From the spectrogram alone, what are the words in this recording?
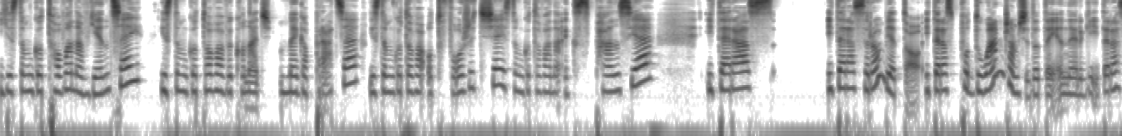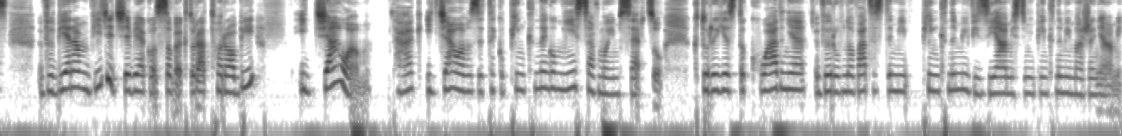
jestem gotowa na więcej. Jestem gotowa wykonać mega pracę, jestem gotowa otworzyć się, jestem gotowa na ekspansję. I teraz i teraz robię to, i teraz podłączam się do tej energii, i teraz wybieram widzieć siebie jako osobę, która to robi i działam, tak? I działam z tego pięknego miejsca w moim sercu, który jest dokładnie w równowadze z tymi pięknymi wizjami, z tymi pięknymi marzeniami.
